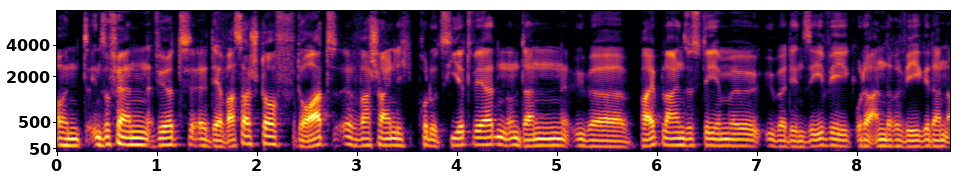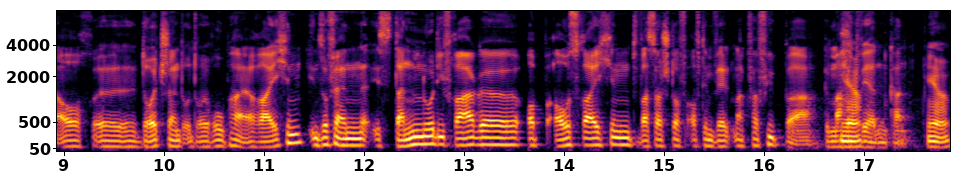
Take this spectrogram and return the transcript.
und insofern wird äh, der Wasserstoff dort äh, wahrscheinlich produziert werden und dann über Pipeline-Systeme, über den Seeweg oder andere Wege dann auch äh, Deutschland und Europa erreichen. Insofern ist dann nur die Frage, ob ausreichend Wasserstoff auf dem Weltmarkt verfügbar gemacht ja. werden kann. Ja.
